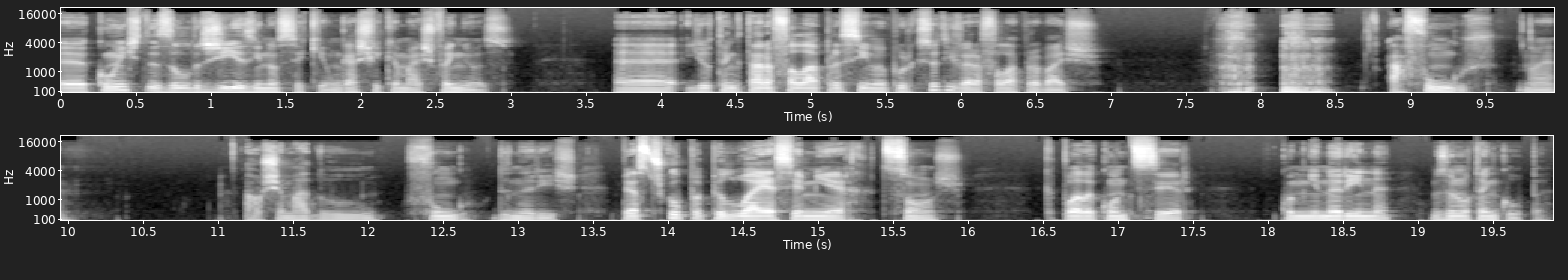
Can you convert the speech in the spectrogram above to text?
uh, com isto das alergias e não sei o quê, um gajo fica mais fanhoso. Uh, e eu tenho que estar a falar para cima, porque se eu estiver a falar para baixo, há fungos, não é? Há o chamado fungo de nariz. Peço desculpa pelo ASMR de sons que pode acontecer com a minha narina, mas eu não tenho culpa.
